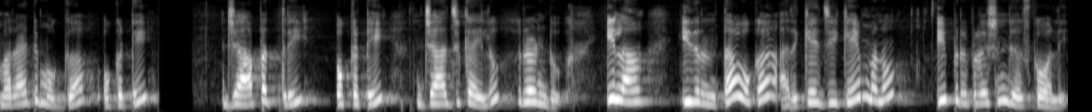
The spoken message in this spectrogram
మరాఠీ మొగ్గ ఒకటి జాపత్రి ఒకటి జాజికాయలు రెండు. ఇలా ఇదంతా ఒక అర కేజీకే మనం ఈ ప్రిపరేషన్ చేసుకోవాలి.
